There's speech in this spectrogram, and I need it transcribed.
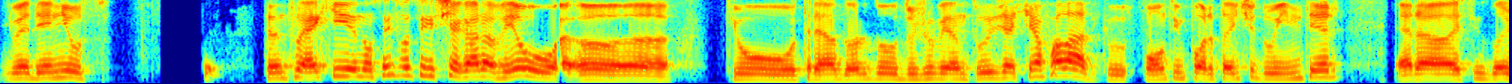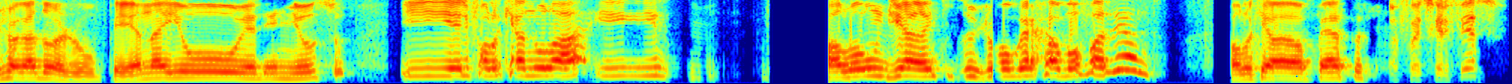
e o Edenilson. Tanto é que, não sei se vocês chegaram a ver o, uh, que o treinador do, do Juventude já tinha falado, que o ponto importante do Inter era esses dois jogadores, o Pena e o Edenilson, e ele falou que ia anular e falou um dia antes do jogo e acabou fazendo. Falou que a peça. Foi isso que ele fez?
